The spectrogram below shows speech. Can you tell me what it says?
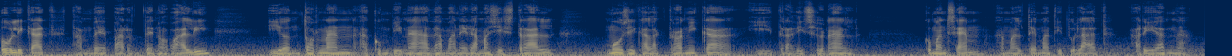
publicat també per The Novali i on tornen a combinar de manera magistral música electrònica i tradicional. Comencem amb el tema titulat Ariadna.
